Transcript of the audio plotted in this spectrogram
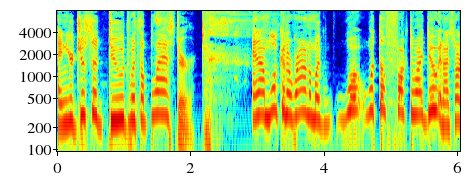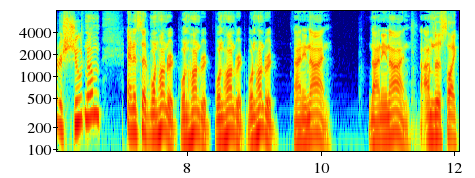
and you're just a dude with a blaster. And I'm looking around. I'm like, what? What the fuck do I do? And I started shooting them, and it said 100, 100, 100, 100, 99, 99. I'm just like,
